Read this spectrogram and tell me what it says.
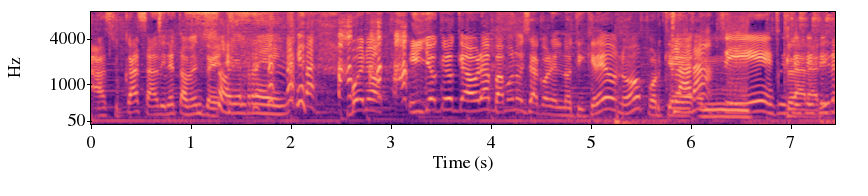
a su casa directamente. Soy el rey. Bueno, y yo creo que ahora vámonos ya con el noticreo, ¿no? Porque. Clara. mm, Sí, sí, sí, sí, sí,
